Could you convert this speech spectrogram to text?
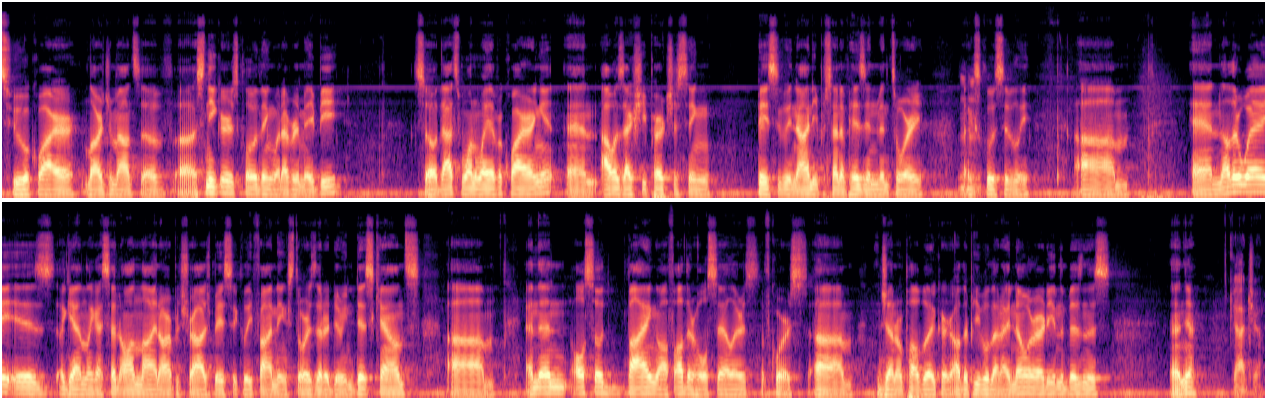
to acquire large amounts of uh, sneakers, clothing, whatever it may be. So that's one way of acquiring it, and I was actually purchasing basically 90% of his inventory exclusively. Um, and another way is, again, like I said, online arbitrage, basically finding stores that are doing discounts. Um, and then also buying off other wholesalers, of course, um, the general public or other people that I know already in the business. And yeah. Gotcha.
